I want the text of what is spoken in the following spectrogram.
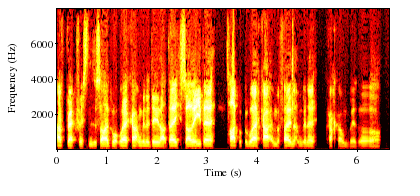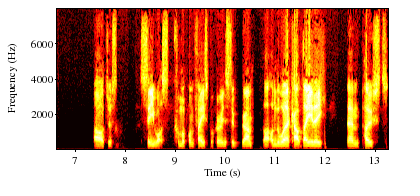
have breakfast and decide what workout I'm going to do that day. So I'll either type up a workout on my phone that I'm going to crack on with, or I'll just see what's come up on Facebook or Instagram, like on the workout daily um, posts,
